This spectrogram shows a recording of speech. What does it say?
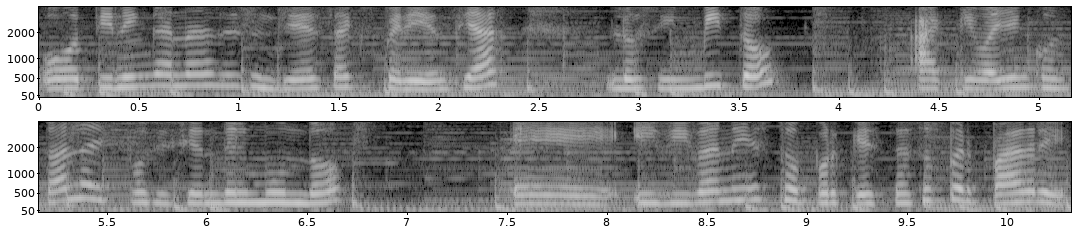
o tienen ganas de sentir esta experiencia. Los invito a que vayan con toda la disposición del mundo eh, y vivan esto porque está súper padre.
